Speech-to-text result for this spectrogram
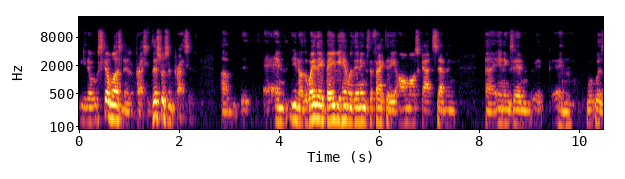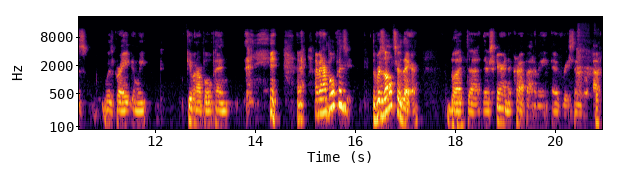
you know it still wasn't as impressive. This was impressive. Um, and you know the way they baby him with innings, the fact that he almost got seven uh, innings in, it, and w- was was great. And we given our bullpen. I mean, our bullpens. The results are there, but uh, they're scaring the crap out of me every single out.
